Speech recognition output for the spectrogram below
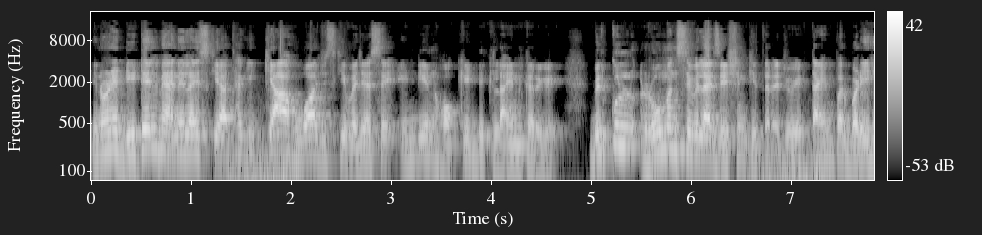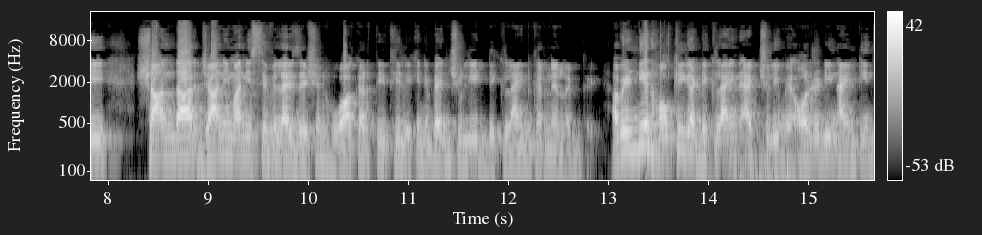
इन्होंने डिटेल में एनालाइज किया था कि क्या हुआ जिसकी वजह से इंडियन हॉकी डिक्लाइन कर गई। बिल्कुल रोमन सिविलाइजेशन की तरह, जो एक टाइम पर बड़ी ही शानदार जानी मानी सिविलाइजेशन हुआ करती थी, लेकिन इवेंचुअली डिक्लाइन करने लग गई। अब इंडियन हॉकी का डिक्लाइन एक्चुअली में ऑलरेडी नाइनटीन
